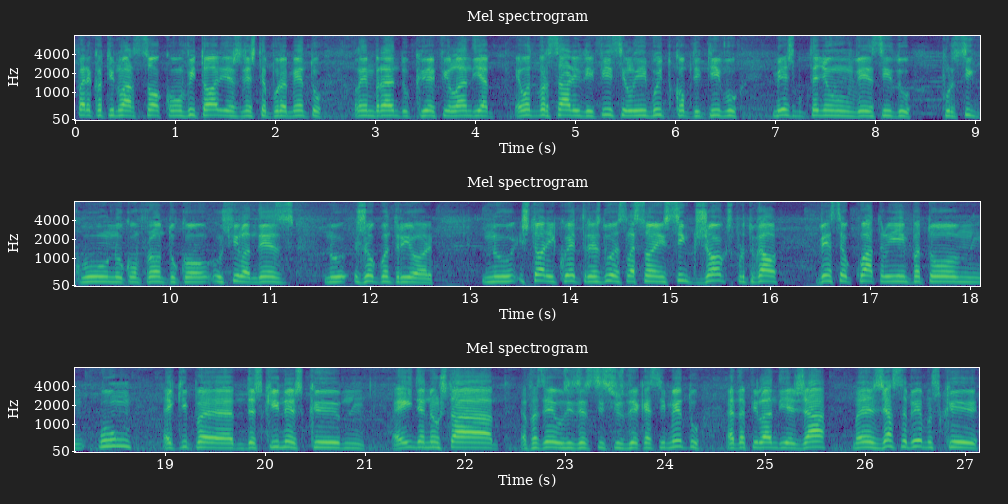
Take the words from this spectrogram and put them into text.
para continuar só com vitórias neste apuramento, lembrando que a Finlândia é um adversário difícil e muito competitivo, mesmo que tenham vencido por 5-1 no confronto com os finlandeses no jogo anterior. No histórico entre as duas seleções, cinco jogos, Portugal venceu 4 e empatou 1. Um a equipa das esquinas que hum, ainda não está a fazer os exercícios de aquecimento, a da Finlândia já, mas já sabemos que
